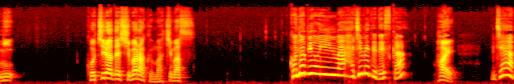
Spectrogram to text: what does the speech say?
2こちらでしばらく待ちます。この病院は初めてですか？はい。じゃあ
